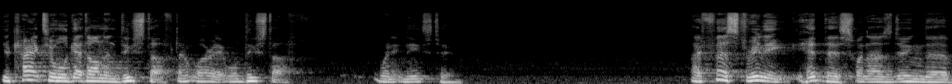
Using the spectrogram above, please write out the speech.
Your character will get on and do stuff, don't worry, it will do stuff when it needs to. I first really hit this when I was doing the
